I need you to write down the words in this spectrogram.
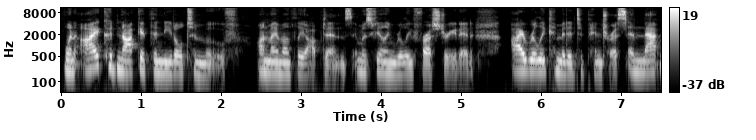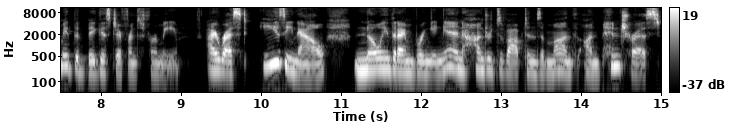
when I could not get the needle to move on my monthly opt-ins and was feeling really frustrated. I really committed to Pinterest and that made the biggest difference for me. I rest easy now knowing that I'm bringing in hundreds of opt-ins a month on Pinterest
